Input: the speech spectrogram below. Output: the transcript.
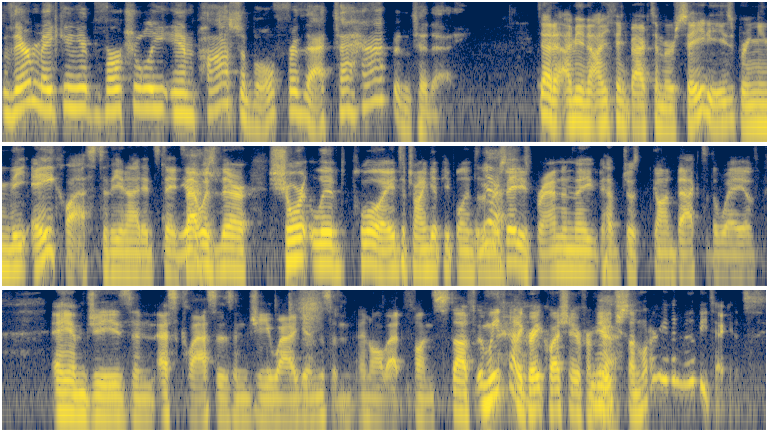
they're making it virtually impossible for that to happen today. Yeah, I mean, I think back to Mercedes bringing the A class to the United States. That was their short-lived ploy to try and get people into the Yes. Mercedes brand, and they have just gone back to the way of AMGs and S classes and G wagons and, and all that fun stuff. And we've got a great question here from Yeah. H Son. What are even movie tickets?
